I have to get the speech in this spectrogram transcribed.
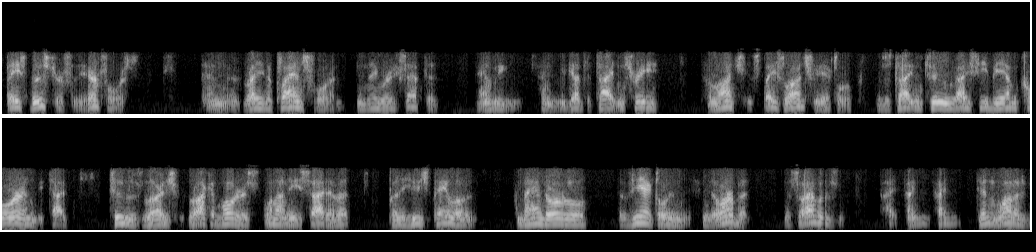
space booster for the Air Force and writing the plans for it, and they were accepted. And we and we got the Titan three, the launch space launch vehicle. It was a Titan II ICBM core, and we type two large rocket motors, one on each side of it, put a huge payload, a manned orbital vehicle in, into orbit. And so I was, I, I, I didn't want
